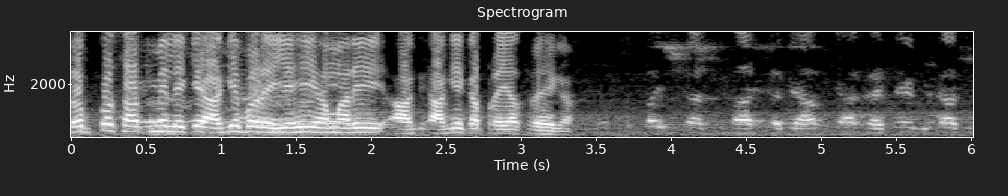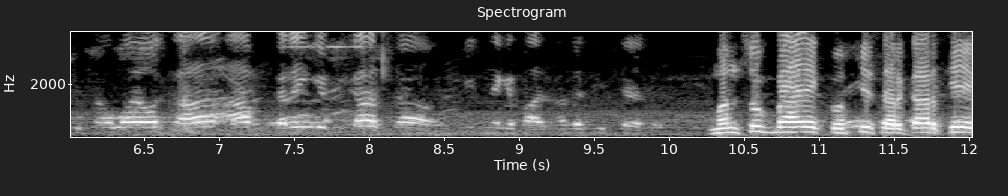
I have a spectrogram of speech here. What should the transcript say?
सबको साथ में लेके आगे बढ़े यही हमारी आगे, आगे का प्रयास रहेगा। मनसुख भाई विकास की बात करते हैं आप क्या कहते हैं? विकास कितना हुआ है और कहा आप करेंगे विकास जीतने के बाद अगर जीतते हैं तो? मनसुख भाई खुद की सरकार थी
